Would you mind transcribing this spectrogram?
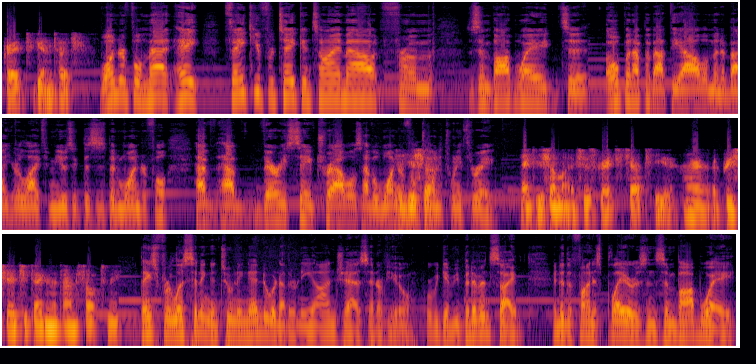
great to get in touch. Wonderful, Matt. Hey, thank you for taking time out from Zimbabwe to open up about the album and about your life and music. This has been wonderful. Have have very safe travels. Have a wonderful 2023. Thank you so much. It was great to chat to you. I appreciate you taking the time to talk to me. Thanks for listening and tuning in to another Neon Jazz interview, where we give you a bit of insight into the finest players in Zimbabwe,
